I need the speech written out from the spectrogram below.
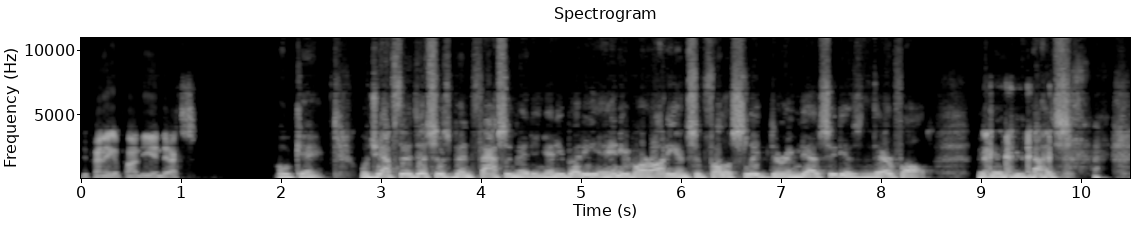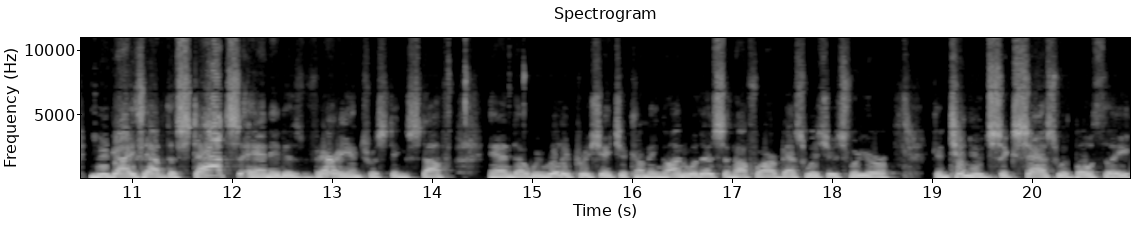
depending upon the index. Okay. Well, Jeff, this has been fascinating. Anybody, any of our audience that fell asleep during this, it is their fault because you guys, you guys have the stats, and it is very interesting stuff. And uh, we really appreciate you coming on with us, and offer our best wishes for your continued success with both the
